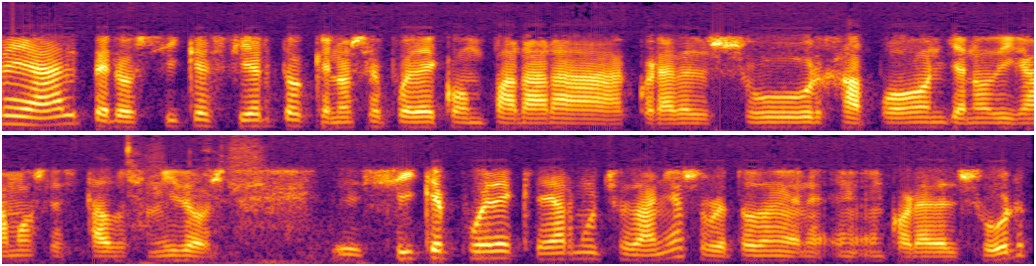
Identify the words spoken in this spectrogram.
real, pero sí que es cierto que no se puede comparar a Corea del Sur, Japón, ya no digamos Estados Unidos. Sí que puede crear mucho daño, sobre todo en Corea del Sur,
